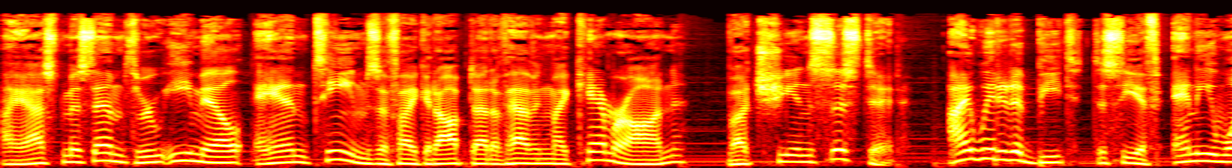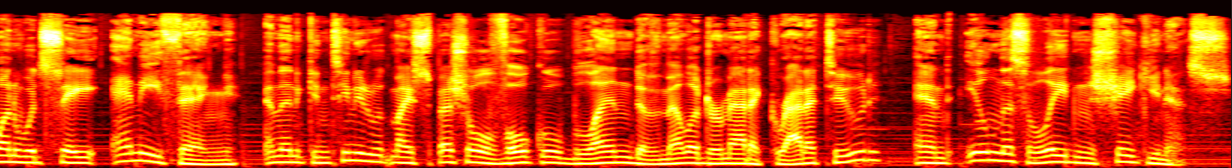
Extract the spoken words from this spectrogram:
I asked Miss M through email and Teams if I could opt out of having my camera on, but she insisted. I waited a beat to see if anyone would say anything and then continued with my special vocal blend of melodramatic gratitude and illness laden shakiness.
